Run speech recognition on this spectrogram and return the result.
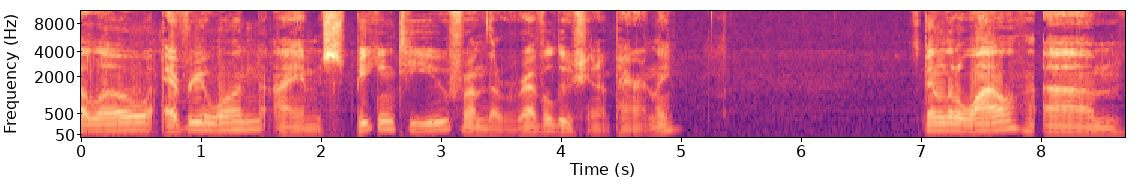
Hello, everyone. I am speaking to you from the revolution, apparently. It's been a little while. Um,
